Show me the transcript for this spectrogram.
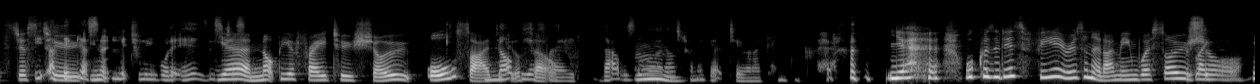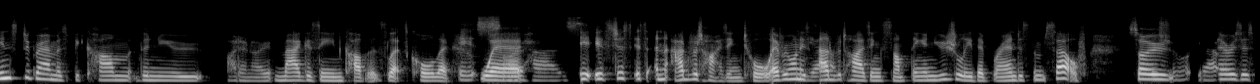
It's just i think to, you know, literally what it is it's just yeah, not be afraid to show all sides of not be yourself. afraid that was the word i was Mm. trying to get to and i couldn't think of it Yeah. Well, because it is fear, isn't it? I mean, we're so for like sure Instagram has become the new, I don't know, magazine covers, let's call it, it where so has it, it's just it's an advertising tool. Everyone is yeah advertising something, and usually their brand is themselves. So sure yeah there is this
